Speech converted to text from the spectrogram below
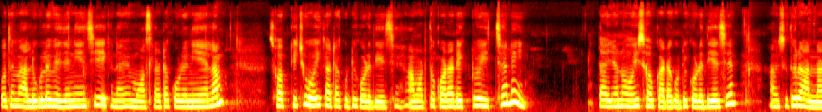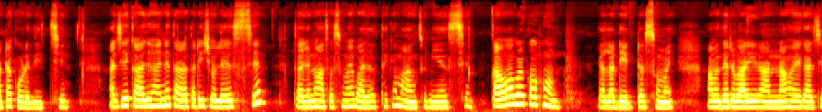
প্রথমে আলুগুলো ভেজে নিয়েছি, এখানে আমি মশলাটা করে নিয়ে এলাম। সব কিছু ওই কাটাকুটি করে দিয়েছে। আমার তো করার একটু ইচ্ছা নেই, তাই জন্য ওই সব কাটাকুটি করে দিয়েছে। আমি শুধু রান্নাটা করে দিচ্ছি। আজকে কাজ হয় না তাড়াতাড়ি চলে এসছে, তাই জন্য আসার সময় বাজার থেকে মাংস নিয়ে এসছে। তাও আবার কখন? বেলা দেড়টার সময়। আমাদের বাড়ি রান্না হয়ে গেছে,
